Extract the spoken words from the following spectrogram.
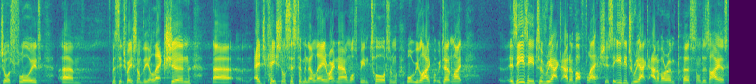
George Floyd, um, the situation of the election, uh, educational system in LA right now and what's being taught and what we like, what we don't like, it's easy to react out of our flesh. It's easy to react out of our own personal desires.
